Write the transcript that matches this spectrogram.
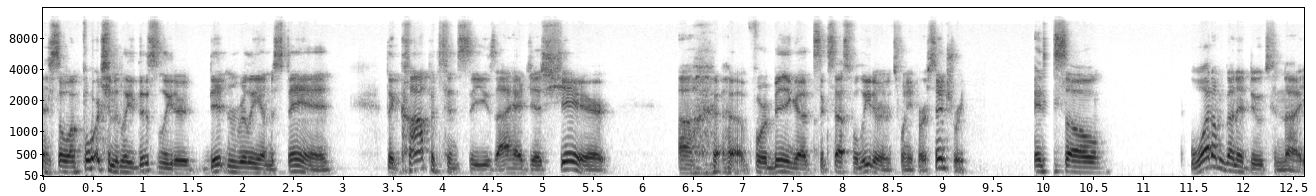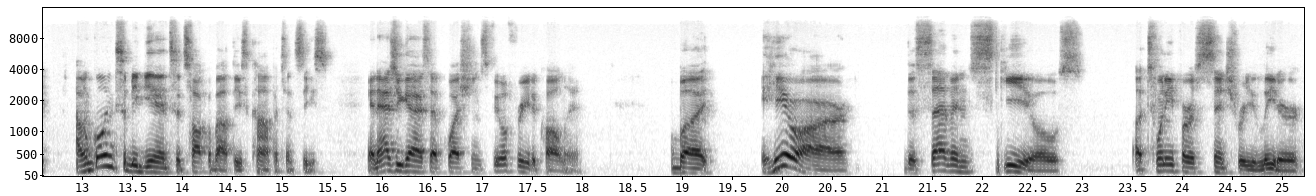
And so unfortunately, this leader didn't really understand the competencies I had just shared uh, for being a successful leader in the 21st century. And so, what I'm going to do tonight, I'm going to begin to talk about these competencies. And as you guys have questions, feel free to call in. But here are the seven skills a 21st century leader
